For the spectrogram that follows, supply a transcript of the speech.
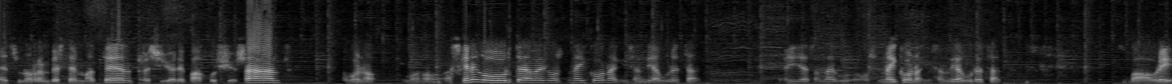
ez zuen horren beste ematen, presio ere bajusio zan, Ba, bueno, bueno, azkenengo urtea beko nahiko onak izan dira guretzat. Egia esan da, nahiko onak izan dira guretzat. Ba, hori,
